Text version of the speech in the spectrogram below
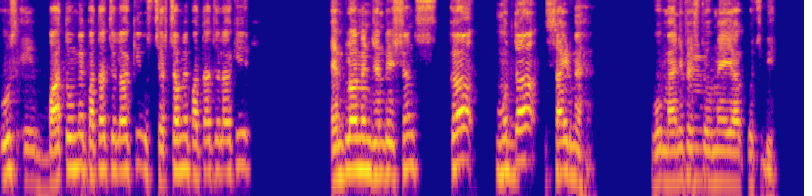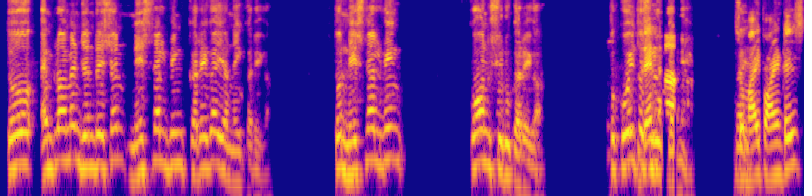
उस बातों में पता चला कि उस चर्चा में पता चला कि एम्प्लॉयमेंट जनरेशन का मुद्दा साइड में है वो मैनिफेस्टो में या कुछ भी तो एम्प्लॉयमेंट जनरेशन नेशनल विंग करेगा या नहीं करेगा तो नेशनल विंग कौन शुरू करेगा तो कोई तो Then, शुरू करनी है So my point is,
